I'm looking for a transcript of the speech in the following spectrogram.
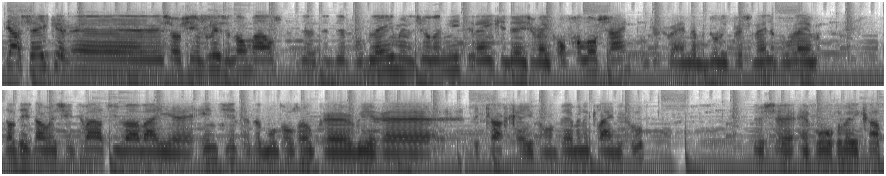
Ja, zeker. Uh, zo simpel is het. Nogmaals, de, de, de, problemen zullen niet in één keer deze week opgelost zijn. En dan bedoel ik personele problemen. Dat is nou een situatie waar wij uh, in zitten. Dat moet ons ook uh, weer de kracht geven, want we hebben een kleine groep. Dus, en vorige week gaf,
